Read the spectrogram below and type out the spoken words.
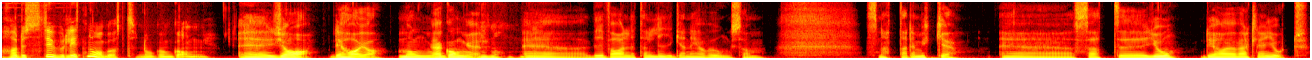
Har du stulit något någon gång? Eh, ja, det har jag. Många gånger. Många. Eh, vi var en liten liga när jag var ung som snattade mycket. Eh, så att eh, jo, det har jag verkligen gjort.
